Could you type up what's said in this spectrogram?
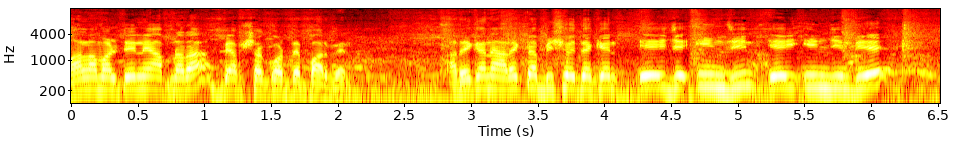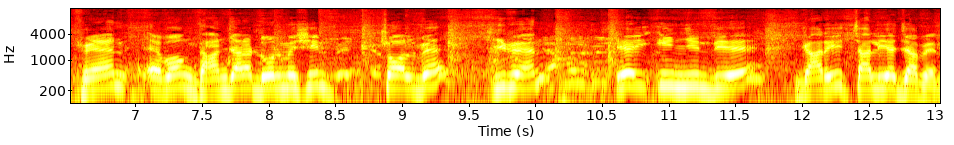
মালামাল টেনে আপনারা ব্যবসা করতে পারবেন। আর এখানে আরেকটা বিষয় দেখেন, এই যে ইঞ্জিন, এই ইঞ্জিন দিয়ে ফ্যান এবং ধান ঝাড়া ডোল মেশিন চলবে। ইভেন এই ইঞ্জিন দিয়ে গাড়ি চালিয়ে যাবেন।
